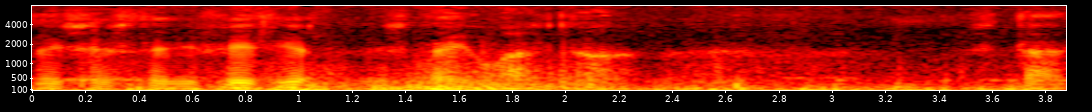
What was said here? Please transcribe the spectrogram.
¿Veis este edificio? Está igual todo. Está...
